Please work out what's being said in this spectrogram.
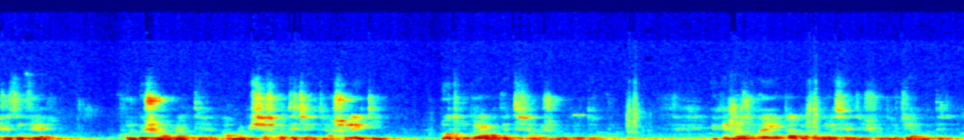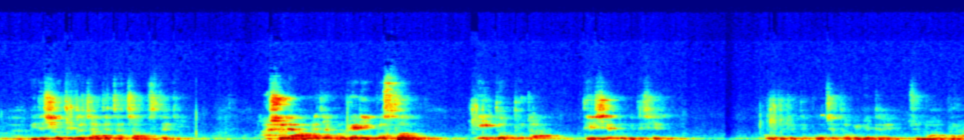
ট্যুরিজম ফেয়ার খুলবে আমরা বিশ্বাস করতে চাই যে আসলে এটি নতুন করে আমাদের সামনে খুলবে এখানে একটা কথা বলেছেন যে সুন্দর যে আমাদের বিদেশি অতিথিরা জানতে চাচ্ছে অবস্থা কি। আসলে আমরা যখন রেডি প্রস্তুত, এই তথ্যটা দেশে এবং বিদেশের পর্যটকদের পৌঁছাতে হবে এটার জন্য আপনারা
